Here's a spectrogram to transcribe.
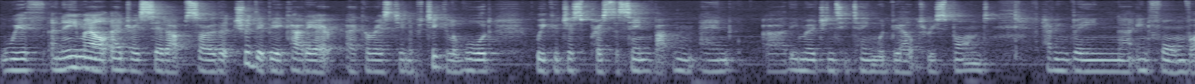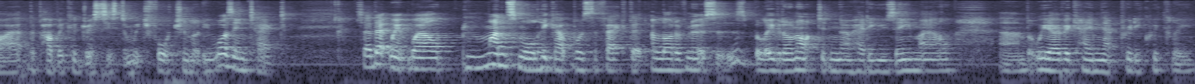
with an email address set up so that should there be a cardiac arrest in a particular ward, we could just press the send button and uh, the emergency team would be able to respond, having been uh, informed via the public address system, which fortunately was intact. So that went well. One small hiccup was the fact that a lot of nurses, believe it or not, didn't know how to use email, um, but we overcame that pretty quickly.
